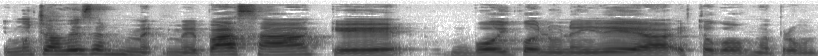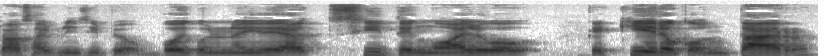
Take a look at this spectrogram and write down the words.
y muchas veces me, pasa que voy con una idea, esto que vos me preguntabas al principio, voy con una idea, sí tengo algo que quiero contar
